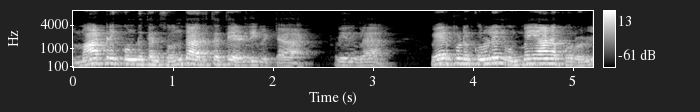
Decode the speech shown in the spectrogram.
மாற்றிக்கொண்டு தன் சொந்த அர்த்தத்தை எழுதிவிட்டார். புரியுதுங்களா? மேற்படு குரலின் உண்மையான பொருள்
